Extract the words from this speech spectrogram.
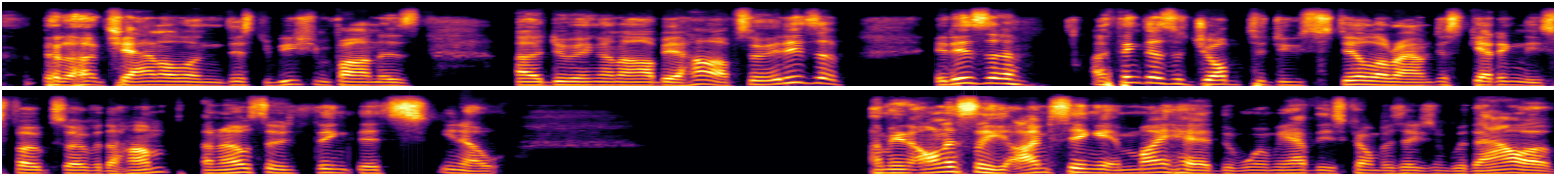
that our channel and distribution partners are doing on our behalf. So it is a, it is a, I think there's a job to do still around just getting these folks over the hump. And I also think that's, you know, I mean, honestly, I'm seeing it in my head that when we have these conversations with our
